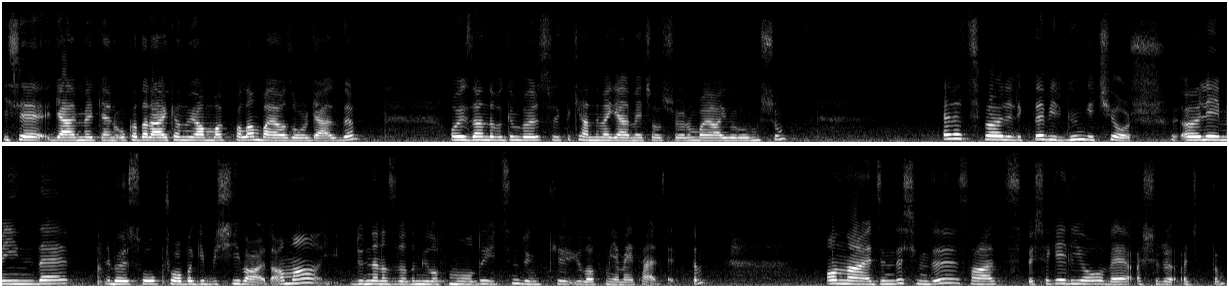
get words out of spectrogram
işe gelmek yani o kadar erken uyanmak falan bayağı zor geldi. O yüzden de bugün böyle sürekli kendime gelmeye çalışıyorum. Bayağı yorulmuşum. Evet, böylelikle bir gün geçiyor. Öğle yemeğinde böyle soğuk çorba gibi bir şey vardı ama dünden hazırladığım yulafım olduğu için dünkü yulafımı yemeyi tercih ettim. Onun haricinde şimdi saat 5'e geliyor ve aşırı acıktım.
